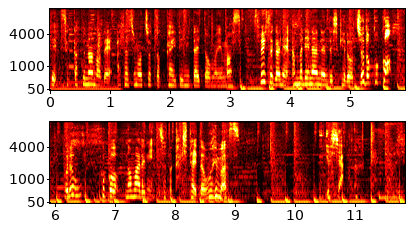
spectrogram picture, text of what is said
でせっかくなので私もちょっと書いてみたいと思います。スペースがねあんまりないんですけどちょうどここ。ブルン。ここの丸にちょっと書きたいと思います。よっしゃ。大好き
